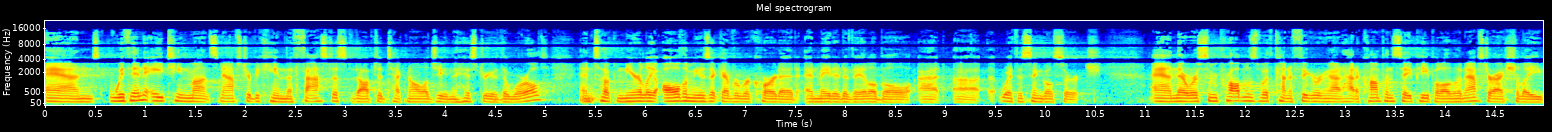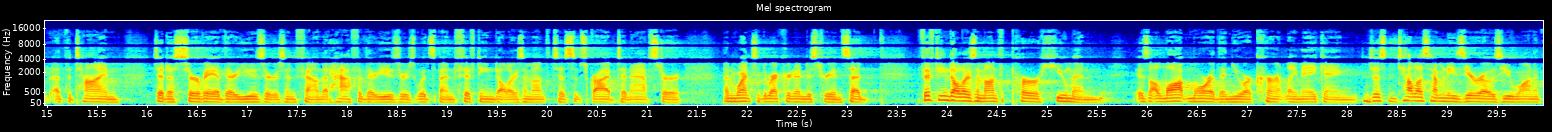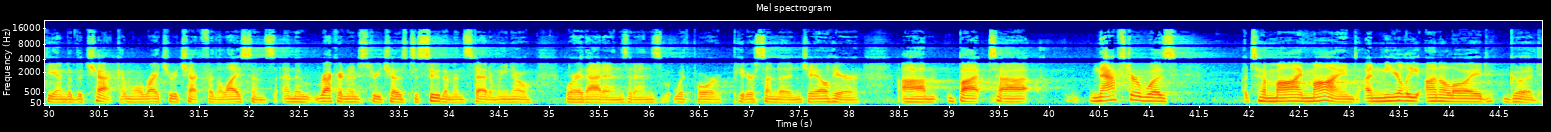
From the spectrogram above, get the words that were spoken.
And within 18 months, Napster became the fastest adopted technology in the history of the world and took nearly all the music ever recorded and made it available at, uh, with a single search. And there were some problems with kind of figuring out how to compensate people, although Napster actually, at the time, did a survey of their users and found that half of their users would spend $15 a month to subscribe to Napster and went to the record industry and said, $15 a month per human is a lot more than you are currently making. Just tell us how many zeros you want at the end of the check, and we'll write you a check for the license. And the record industry chose to sue them instead, and we know where that ends. It ends with poor Peter Sunde in jail here. Um, but uh, Napster was, to my mind, a nearly unalloyed good.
